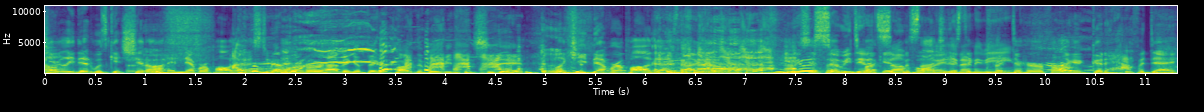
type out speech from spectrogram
she really did was get shit on and never apologize. I apologized. remember her having a bigger part in the movie than she did. to. Like he never apologized to that girl. He was You just a assume he did at fucking some point, you know what I mean? prick to her for like a good half a day.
